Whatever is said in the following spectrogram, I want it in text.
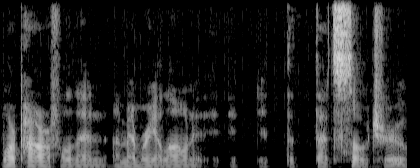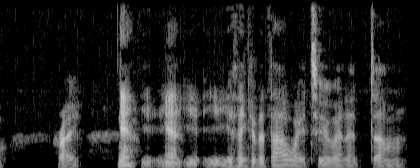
more powerful than a memory alone. It, it, it that, that's so true, right? Yeah, you, yeah. You, you, think of it that way too, and it, um,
